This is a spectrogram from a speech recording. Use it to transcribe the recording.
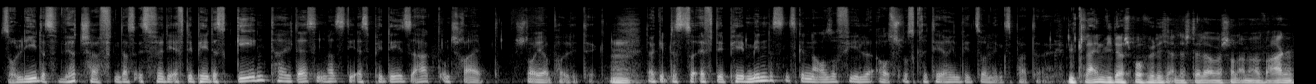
Solides Wirtschaften, das ist für die FDP das Gegenteil dessen, was die SPD sagt und schreibt. Steuerpolitik. Mhm. Da gibt es zur FDP mindestens genauso viele Ausschlusskriterien wie zur Linkspartei. Einen kleinen Widerspruch würde ich an der Stelle aber schon einmal wagen,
